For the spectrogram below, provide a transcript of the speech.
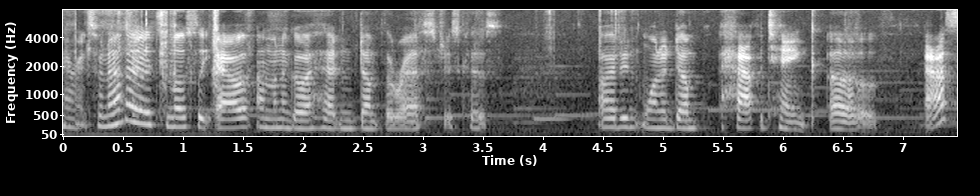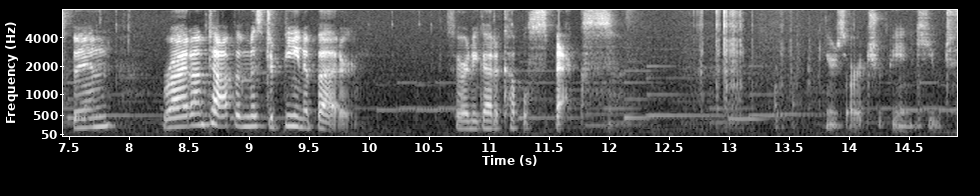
Alright, so now that it's mostly out, I'm gonna go ahead and dump the rest just because I didn't want to dump half a tank of Aspen right on top of Mr. Peanut Butter. It's already got a couple specks. Here's Archer being cute.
